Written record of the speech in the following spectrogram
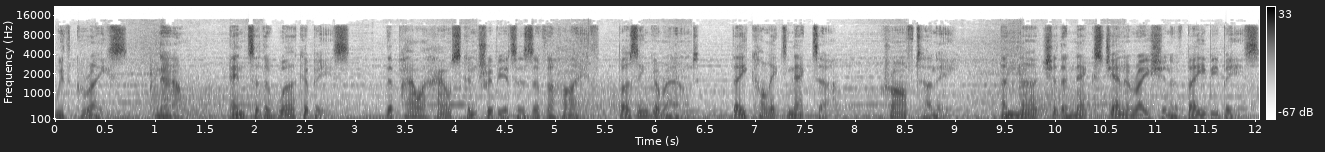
with grace. Now, enter the worker bees, the powerhouse contributors of the hive. Buzzing around, they collect nectar, craft honey, and nurture the next generation of baby bees.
